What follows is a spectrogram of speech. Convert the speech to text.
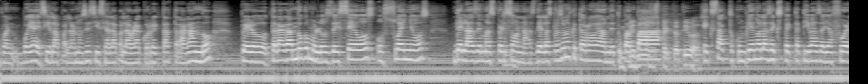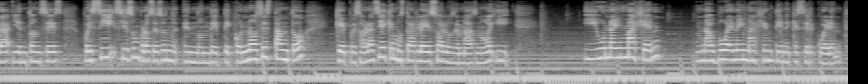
bueno, voy a decir la palabra, no sé si sea la palabra correcta, tragando, pero tragando como los deseos o sueños de las demás personas, de las personas que te rodean, de tu cumpliendo papá. las expectativas. Exacto, cumpliendo las expectativas de allá afuera. Y entonces, pues sí, sí es un proceso en, donde te conoces tanto que pues ahora sí hay que mostrarle eso a los demás, ¿no? Y, y una imagen, una buena imagen tiene que ser coherente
